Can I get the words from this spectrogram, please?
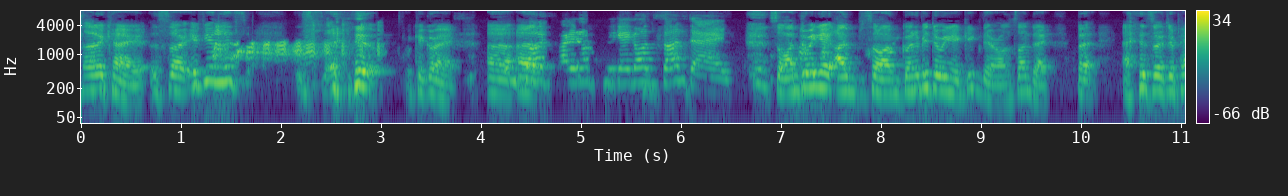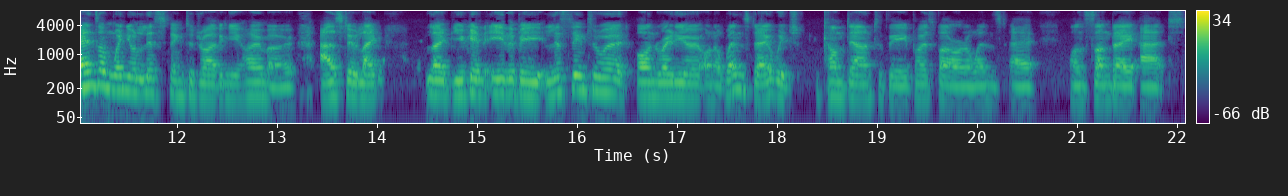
Sunday. Okay, so if you listen, okay, great. Uh, I'm uh, not trying gig on Sunday. so I'm doing it. I'm so I'm going to be doing a gig there on Sunday. But so it depends on when you're listening to Driving You Homo as to like like you can either be listening to it on radio on a Wednesday, which come down to the post bar on a Wednesday on Sunday at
